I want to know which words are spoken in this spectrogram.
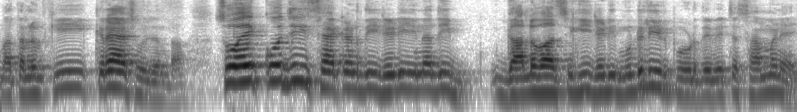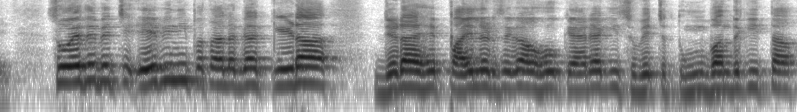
ਮਤਲਬ ਕਿ ਕ੍ਰੈਸ਼ ਹੋ ਜਾਂਦਾ। ਸੋ ਇਹ ਕੁਝ ਹੀ ਸੈਕਿੰਡ ਦੀ ਜਿਹੜੀ ਇਹਨਾਂ ਦੀ ਗੱਲਬਾਤ ਸੀਗੀ, ਜਿਹੜੀ ਮੁੱਢਲੀ ਰਿਪੋਰਟ ਦੇ ਵਿੱਚ ਸਾਹਮਣੇ ਆਈ। ਸੋ ਇਹਦੇ ਵਿੱਚ ਇਹ ਵੀ ਨਹੀਂ ਪਤਾ ਲੱਗਾ ਕਿਹੜਾ ਜਿਹੜਾ ਇਹ ਪਾਇਲਟ ਸੀਗਾ, ਉਹ ਕਹਿ ਰਿਹਾ ਕਿ ਸਵਿਚ ਤੂੰ ਬੰਦ ਕੀਤਾ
